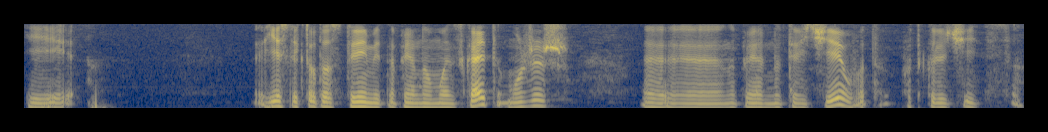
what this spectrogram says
И если кто-то стримит, например, на No ты можешь, э, например, на Твиче вот подключиться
